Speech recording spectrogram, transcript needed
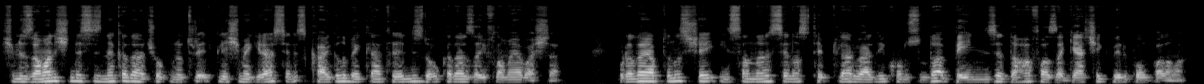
Şimdi zaman içinde siz ne kadar çok nötr etkileşime girerseniz kaygılı beklentileriniz de o kadar zayıflamaya başlar. Burada yaptığınız şey insanların size nasıl tepkiler verdiği konusunda beyninize daha fazla gerçek veri pompalamak.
